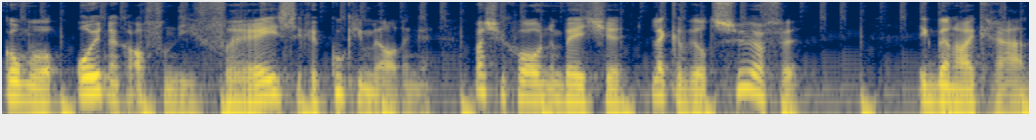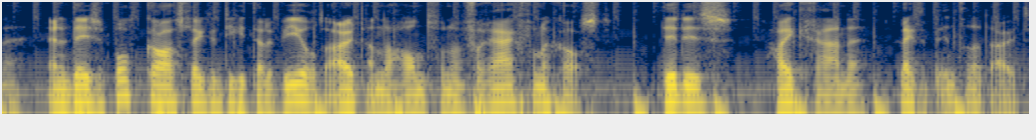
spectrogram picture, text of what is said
komen we ooit nog af van die vreselijke cookie-meldingen, als je gewoon een beetje lekker wilt surfen. Ik ben Haik Kranen en in deze podcast legt de digitale wereld uit aan de hand van een vraag van een gast. Dit is Haik Kranen legt het internet uit.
